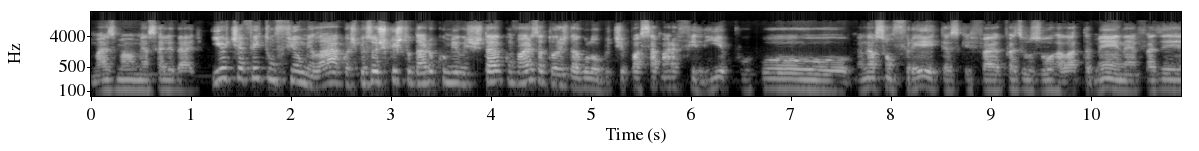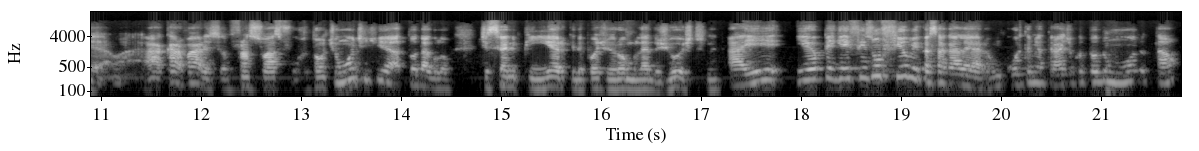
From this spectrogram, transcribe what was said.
mais uma mensalidade. E eu tinha feito um filme lá com as pessoas que estudaram comigo, eu estudava com vários atores da Globo, tipo a Samara Filippo, o Nelson Freitas, que fazia o Zorra lá também, né? Fazia. Ah, cara, vários, o François Furton, tinha um monte de ator da Globo. Ticiane Pinheiro, que depois virou Mulher dos Justos, né? Aí, e eu peguei e fiz um filme com essa galera, um curta-metragem com todo mundo e tal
